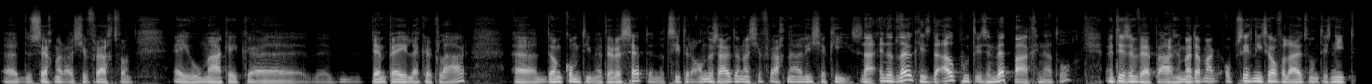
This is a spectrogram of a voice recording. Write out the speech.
Eh, dus zeg maar als je vraagt van, hey, hoe maak ik tempeh lekker klaar? Eh, dan komt hij met een recept en dat ziet er anders uit dan als je vraagt naar Alicia Keys. Nou, en het leuke is, de output is een webpagina, toch? Het is een webpagina, maar dat maakt op zich niet zoveel uit, want het is niet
